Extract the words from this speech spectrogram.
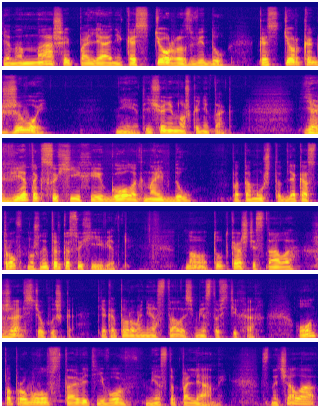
я на нашей поляне костер разведу, костер как живой. Нет, еще немножко не так. Я веток сухих и иголок найду, потому что для костров нужны только сухие ветки. Но тут Каште стало жаль стеклышко, для которого не осталось места в стихах. Он попробовал вставить его вместо поляны. Сначала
